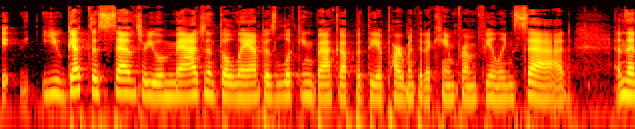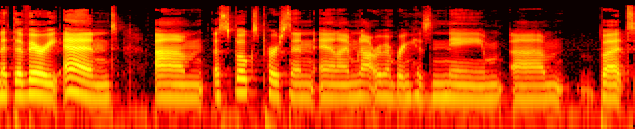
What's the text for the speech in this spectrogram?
it, you get the sense or you imagine that the lamp is looking back up at the apartment that it came from, feeling sad. And then at the very end, um, a spokesperson, and I'm not remembering his name, um, but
